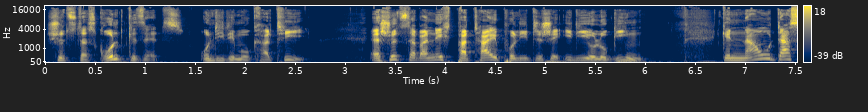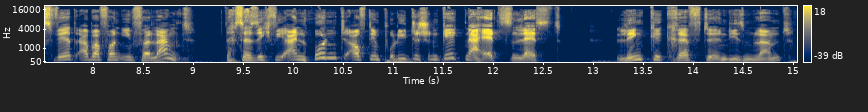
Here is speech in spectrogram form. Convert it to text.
schützt das Grundgesetz und die Demokratie. Er schützt aber nicht parteipolitische Ideologien. Genau das wird aber von ihm verlangt, dass er sich wie ein Hund auf den politischen Gegner hetzen lässt. Linke Kräfte in diesem Land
